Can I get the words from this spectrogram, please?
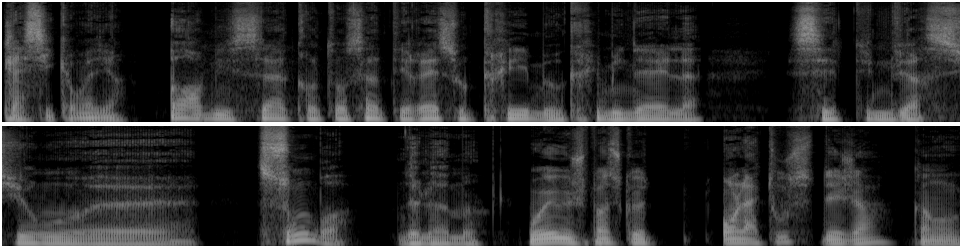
classique, on va dire. Hormis ça, quand on s'intéresse au crime et aux criminels, c'est une version sombre de l'homme. Oui, je pense que on l'a tous déjà. Quand,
